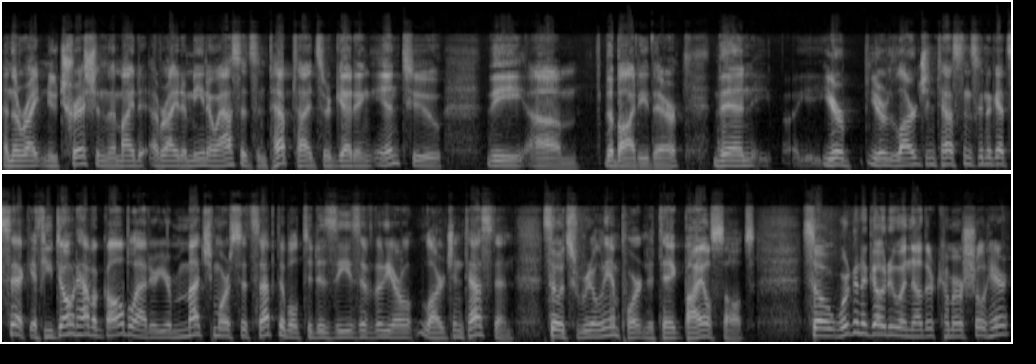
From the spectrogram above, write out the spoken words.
and the right nutrition, the right amino acids and peptides are getting into the um, the body there, then your your large intestine is going to get sick. If you don't have a gallbladder, you're much more susceptible to disease of the, your large intestine. So it's really important to take bile salts. So we're going to go to another commercial here.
